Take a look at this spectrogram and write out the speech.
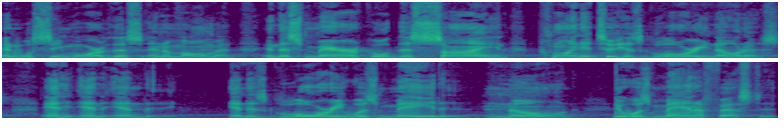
and we'll see more of this in a moment. And this miracle, this sign, pointed to his glory, notice. And, and, and, and his glory was made known, it was manifested.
